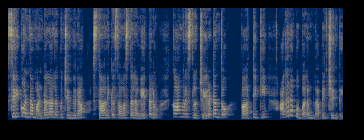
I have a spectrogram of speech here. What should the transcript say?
సిరికొండ మండలాలకు చెందిన స్థానిక సంస్థల నేతలు కాంగ్రెస్లో చేరటంతో పార్టీకి అదనపు బలం లభించింది.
